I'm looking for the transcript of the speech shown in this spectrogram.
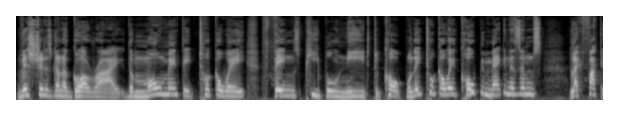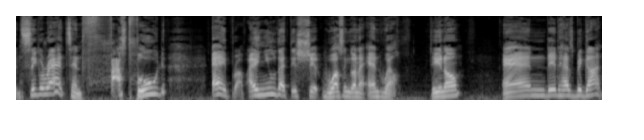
this shit is gonna go awry the moment they took away things people need to cope. When they took away coping mechanisms like fucking cigarettes and fast food hey, bruv, I knew that this shit wasn't gonna end well, you know? And it has begun,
